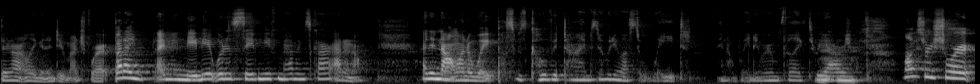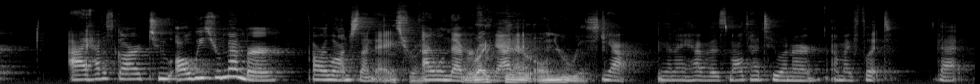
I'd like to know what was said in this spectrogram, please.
They're not really gonna do much for it." But I, I mean, maybe it would have saved me from having scar. I don't know. I did not want to wait. Plus, it was COVID times. Nobody wants to wait in a waiting room for like 3 hours. Long story short, I have a scar to always remember our launch Sunday. That's right. I will never right forget there it. on your wrist. Yeah, and then I have a small tattoo on our on my foot that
